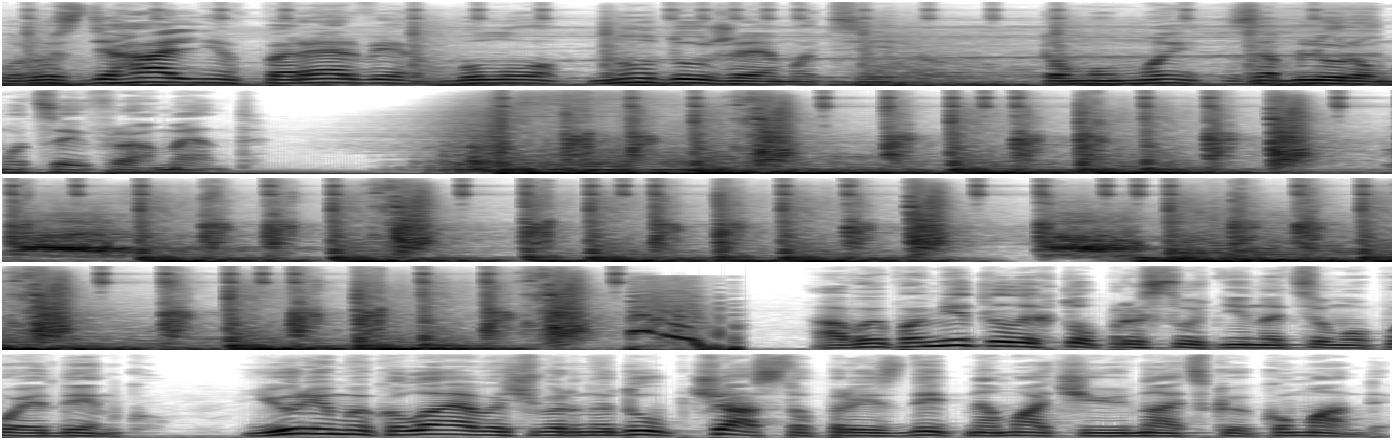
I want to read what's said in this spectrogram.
У роздягальні в перерві було ну дуже емоційно, тому ми заблюримо цей фрагмент. А ви помітили, хто присутній на цьому поєдинку? Юрій Миколаєвич Вернедуб часто приїздить на матчі юнацької команди,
